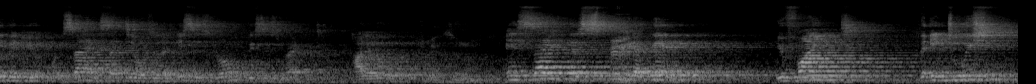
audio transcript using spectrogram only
given you a conscience that tells you that this is wrong, this is right. Hallelujah. Praise the Lord. Inside the spirit again, you find the intuition.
